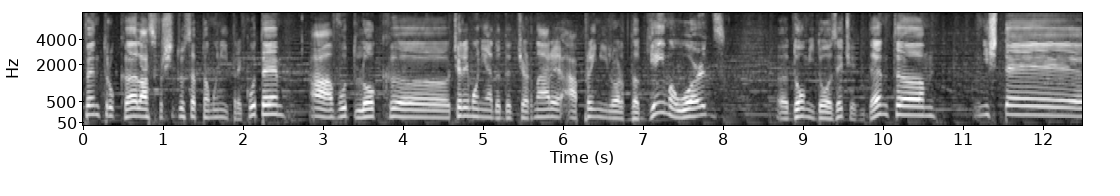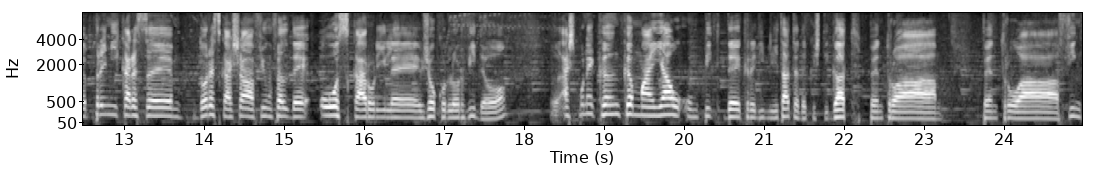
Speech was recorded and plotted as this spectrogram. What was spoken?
pentru că la sfârșitul săptămânii trecute a avut loc ceremonia de decernare a premiilor The Game Awards 2020, evident, niște premii care se doresc așa a fi un fel de Oscarurile jocurilor video. Aș spune că încă mai au un pic de credibilitate de câștigat pentru a, pentru a fi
